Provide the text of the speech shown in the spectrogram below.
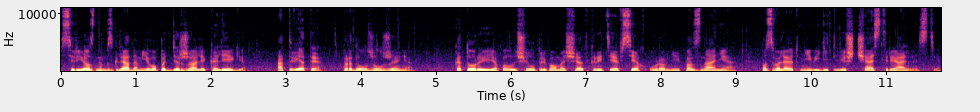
Серьезным взглядом его поддержали коллеги. «Ответы», — продолжил Женя, «которые я получил при помощи открытия всех уровней познания, позволяют мне видеть лишь часть реальности,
